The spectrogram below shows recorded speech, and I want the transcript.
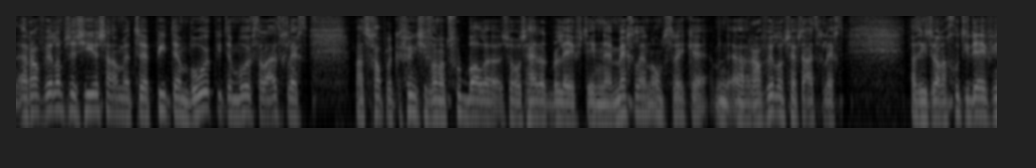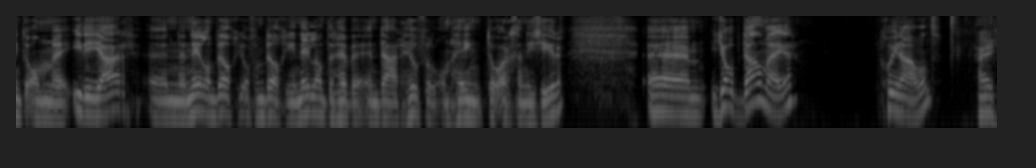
Raf Willems is hier samen met eh, Piet den Boer. Piet den Boer heeft al uitgelegd maatschappelijke functie van het voetballen... zoals hij dat beleeft in eh, Mechelen en omstreken. Eh, Raf Willems heeft uitgelegd dat hij het wel een goed idee vindt... om eh, ieder jaar een Nederland-België of een België-Nederland te hebben... en daar heel veel omheen te organiseren. Ehm, Joop Daalmeijer, goedenavond. Hey.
